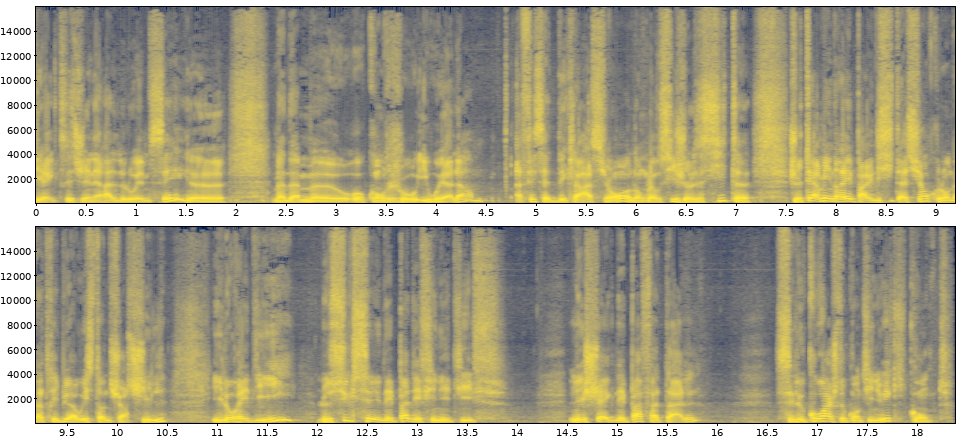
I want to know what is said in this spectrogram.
directrice générale de l'OMC, euh, Madame euh, Okonjo Iweala, a fait cette déclaration. Donc là aussi, je le cite. Je terminerai par une citation que l'on attribue à Winston Churchill. Il aurait dit Le succès n'est pas définitif, l'échec n'est pas fatal, c'est le courage de continuer qui compte.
